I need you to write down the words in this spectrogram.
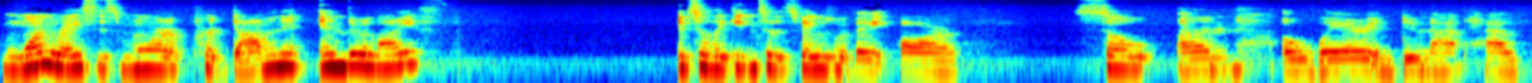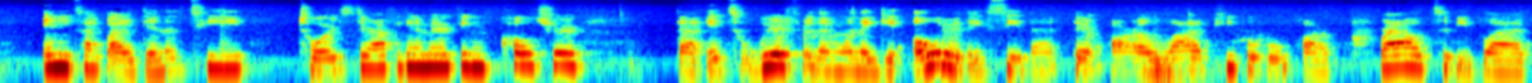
one race is more predominant in their life until they get into this phase where they are so unaware and do not have any type of identity towards their African American culture that it's weird for them when they get older they see that there are a lot of people who are proud to be black.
